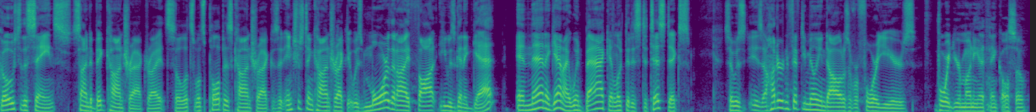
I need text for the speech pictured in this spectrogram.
goes to the Saints, signed a big contract, right? So let's let's pull up his contract. It's an interesting contract. It was more than I thought he was going to get. And then again, I went back and looked at his statistics. So it was is 150 million dollars over 4 years. Void year money, I think, also.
